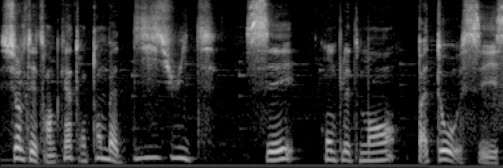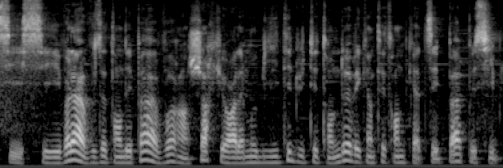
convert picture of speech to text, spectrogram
Sur le T34, on tombe à 18. C'est complètement pato. C'est, voilà, vous attendez pas à avoir un char qui aura la mobilité du T32 avec un T34, c'est pas possible.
